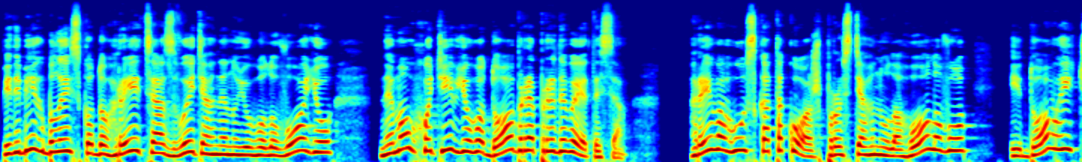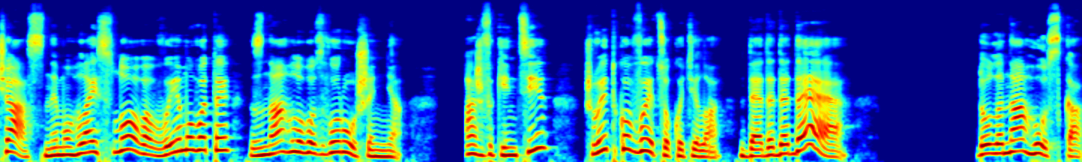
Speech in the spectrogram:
підбіг близько до Гриця з витягненою головою, немов хотів його добре придивитися. Грива гуска також простягнула голову і довгий час не могла й слова вимовити з наглого зворушення. Аж в кінці швидко вицокотіла Де-де-де-де? Долина гуска,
